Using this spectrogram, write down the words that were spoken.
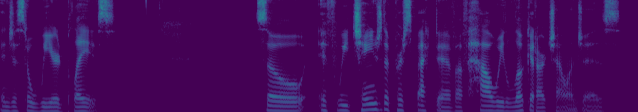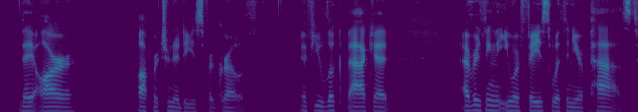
in just a weird place. So if we change the perspective of how we look at our challenges they are opportunities for growth. If you look back at everything that you were faced with in your past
